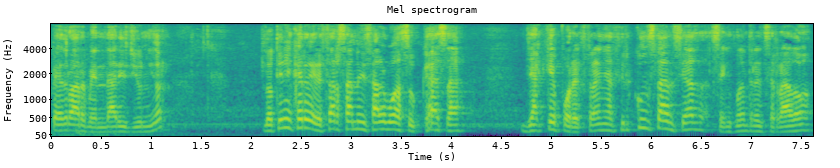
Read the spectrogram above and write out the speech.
Pedro Armendáriz Jr. Lo tienen que regresar sano y salvo a su casa, ya que por extrañas circunstancias se encuentra encerrado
